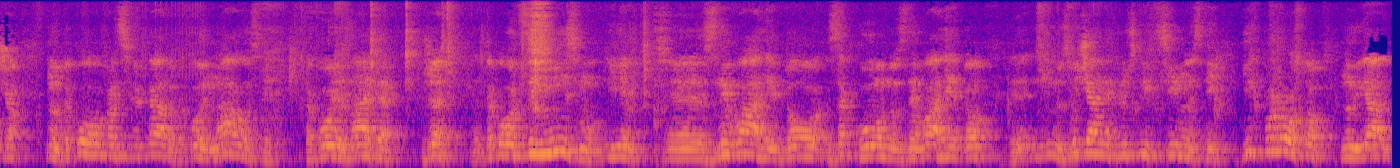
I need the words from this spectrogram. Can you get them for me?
Що ну, такого фальсифікату, такої наглості, такої, знаєте, вже такого цинізму і е, зневаги до закону, зневаги до е, ну, звичайних людських цінностей, їх просто, ну я,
